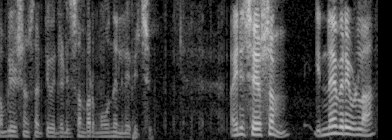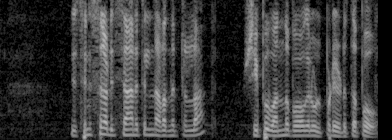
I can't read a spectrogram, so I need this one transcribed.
കംപ്ലീഷൻ സർട്ടിഫിക്കറ്റ് ഡിസംബർ മൂന്നിന് ലഭിച്ചു. അതിനുശേഷം ഇന്നേ വരെയുള്ള ബിസിനസ് അടിസ്ഥാനത്തിൽ നടന്നിട്ടുള്ള ഷിപ്പ് വന്നു പോകൽ ഉൾപ്പെടെ എടുത്തപ്പോൾ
